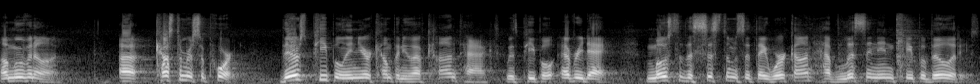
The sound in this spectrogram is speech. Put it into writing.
I'm moving on. Uh, customer support. There's people in your company who have contact with people every day. Most of the systems that they work on have listen-in capabilities.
